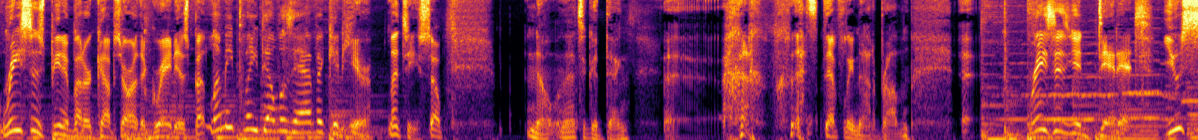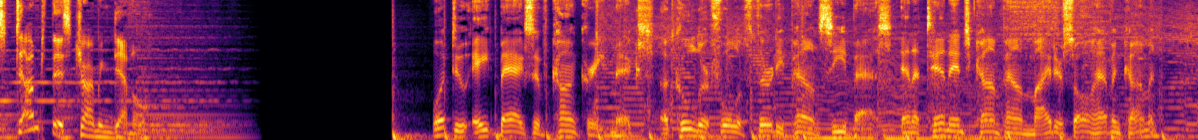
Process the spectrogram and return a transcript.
Reese's peanut butter cups are the greatest, but let me play devil's advocate here. Let's see. So, no, that's a good thing. Uh, that's definitely not a problem. Uh, Reese's, you did it. You stumped this charming devil. What do eight bags of concrete mix, a cooler full of 30 pound sea bass, and a 10 inch compound miter saw have in common?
